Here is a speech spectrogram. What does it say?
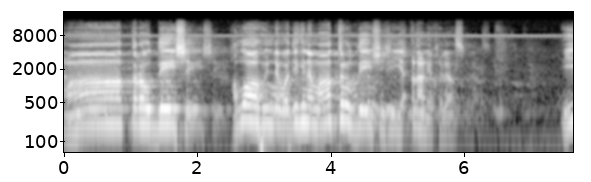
മാത്രം ഉദ്ദേശിച്ച് അള്ളാഹുവിന്റെ വജുഹിനെ മാത്രം ഉദ്ദേശിച്ച് ചെയ്യുക. അതാണ് ഇഖ്ലാസ്. ഈ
